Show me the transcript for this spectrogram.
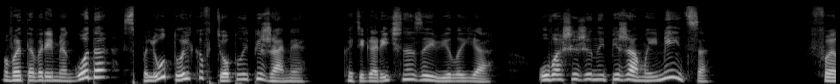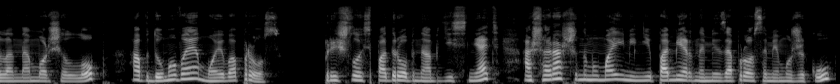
В это время года сплю только в теплой пижаме, категорично заявила я. У вашей жены пижама имеется? Фэллон наморщил лоб, обдумывая мой вопрос. Пришлось подробно объяснять ошарашенному моими непомерными запросами мужику,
